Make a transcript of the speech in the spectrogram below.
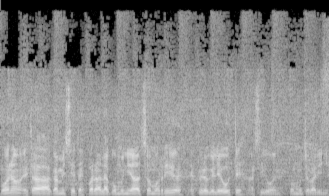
Bueno, esta camiseta es para la comunidad Somos River, espero que le guste, así que bueno, con mucho cariño.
